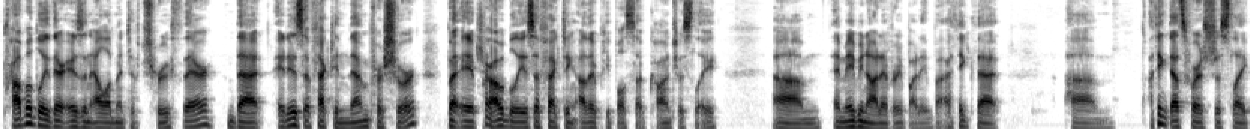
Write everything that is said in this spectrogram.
probably there is an element of truth there that it is affecting them for sure, but it sure. probably is affecting other people subconsciously. Um, and maybe not everybody, but I think that um, I think that's where it's just like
